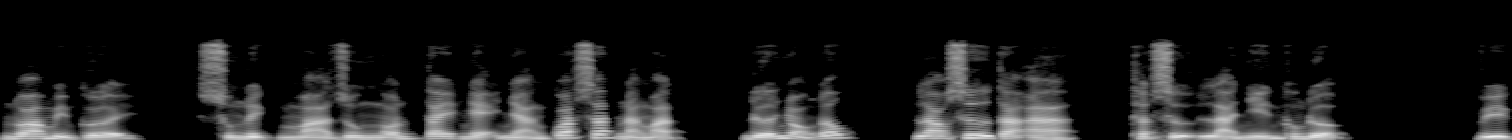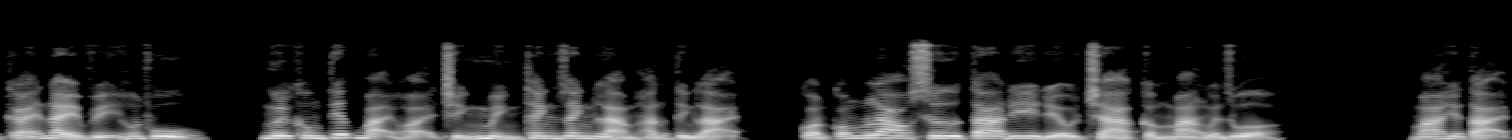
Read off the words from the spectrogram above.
Noa mỉm cười, sùng nịch mà dùng ngón tay nhẹ nhàng quát sát nàng mặt, đứa nhỏ đốc, lao sư ta à, thật sự là nhìn không được. Vì cái này vị hôn phu, ngươi không tiếc bại hoại chính mình thanh danh làm hắn tỉnh lại, còn có lao sư ta đi điều tra cấm ma nguyền rủa. Mà hiện tại,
